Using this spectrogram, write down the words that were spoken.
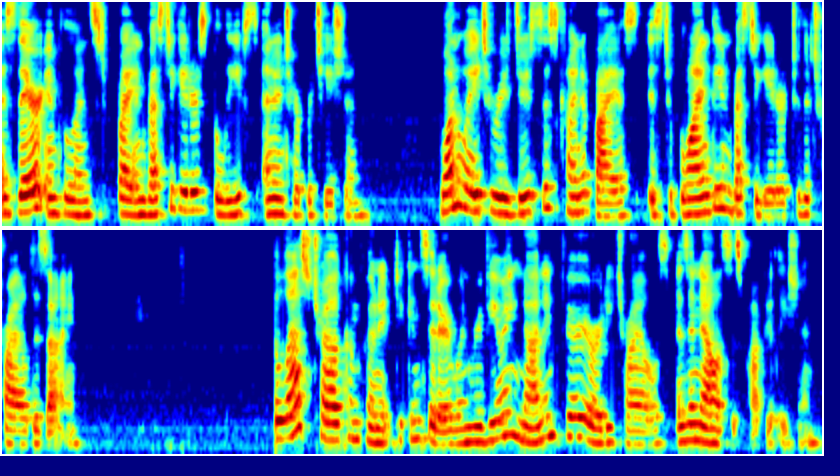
as they are influenced by investigators' beliefs and interpretation. One way to reduce this kind of bias is to blind the investigator to the trial design. The last trial component to consider when reviewing non-inferiority trials is analysis population.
